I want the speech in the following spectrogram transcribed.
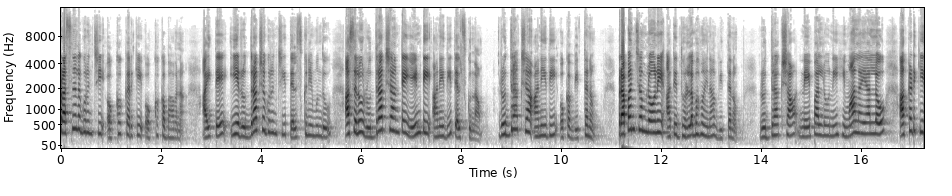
ప్రశ్నల గురించి ఒక్కొక్కరికి ఒక్కొక్క భావన. అయితే ఈ రుద్రాక్ష గురించి తెలుసుకునే ముందు అసలు రుద్రాక్ష అంటే ఏంటి అనేది తెలుసుకుందాం. రుద్రాక్ష అనేది ఒక విత్తనం. ప్రపంచంలోనే అతి దుర్లభమైన విత్తనం. రుద్రాక్ష నేపాల్లోని హిమాలయాల్లో అక్కడికి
